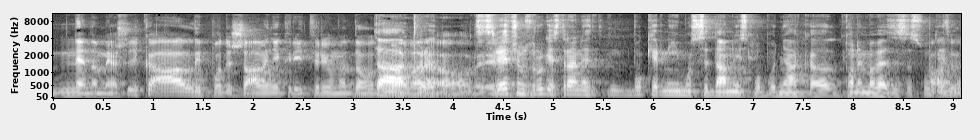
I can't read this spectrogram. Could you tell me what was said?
ne nameštaljka, ali podešavanje kriterijuma da odgovara. Tako je. Ove... Srećom, s druge strane, Buker nije imao 17 slobodnjaka, to nema veze sa sudijama.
